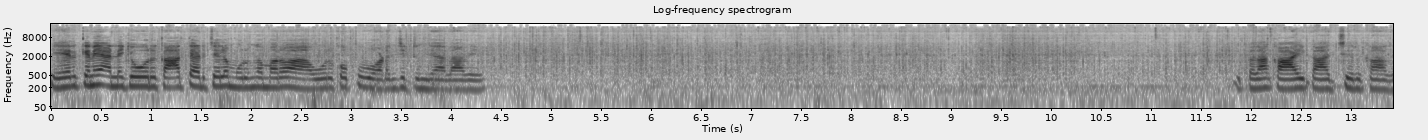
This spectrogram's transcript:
ஏற்கனவே அன்னைக்கு ஒரு காற்று அடிச்சதில் முருங்கை மரம் ஒரு கொப்பு உடஞ்சிட்டுங்க அதாவே. இப்போ தான் காய் காய்ச்சிருக்காக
